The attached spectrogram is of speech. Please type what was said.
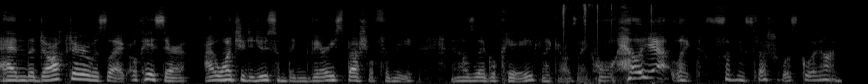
And the doctor was like, okay, Sarah, I want you to do something very special for me. And I was like, okay. Like, I was like, oh, hell yeah. Like, something special is going on.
